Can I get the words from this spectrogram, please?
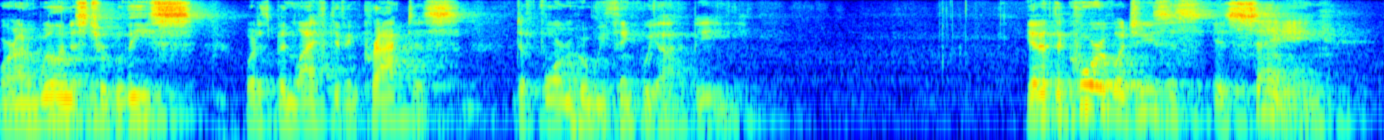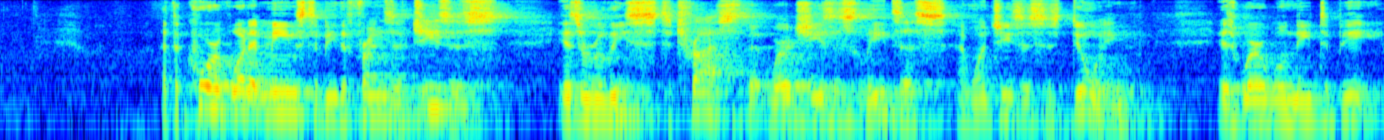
or an unwillingness to release what has been life giving practice to form who we think we ought to be. Yet, at the core of what Jesus is saying, at the core of what it means to be the friends of Jesus, is a release to trust that where Jesus leads us and what Jesus is doing is where we'll need to be.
